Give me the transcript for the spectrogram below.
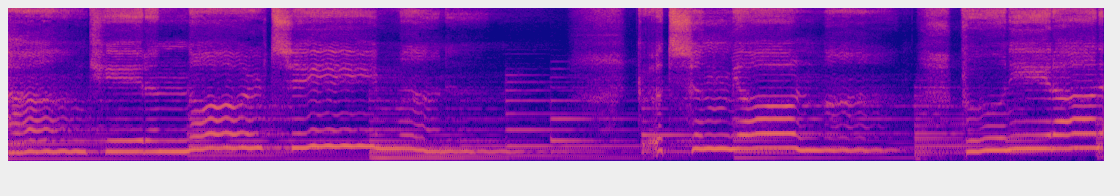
세상 길은 넓지만은 끝은 멸망 뿐이라네.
